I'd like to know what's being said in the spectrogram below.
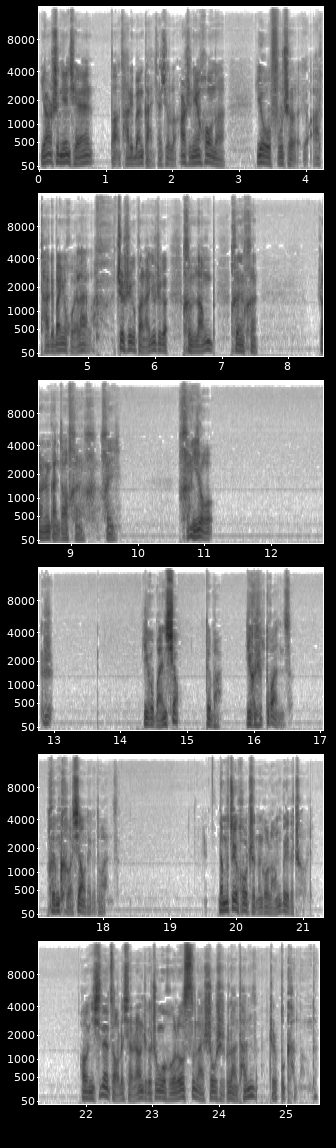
你二十年前把塔利班赶下去了，二十年后呢，又扶持啊，塔利班又回来了。这是一个本来就是个很狼、很很让人感到很很很很有一个玩笑，对吧？一个是段子，很可笑的一个段子。那么最后只能够狼狈的撤离。哦，你现在走了，想让这个中国和俄罗斯来收拾个烂摊子，这是不可能的。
